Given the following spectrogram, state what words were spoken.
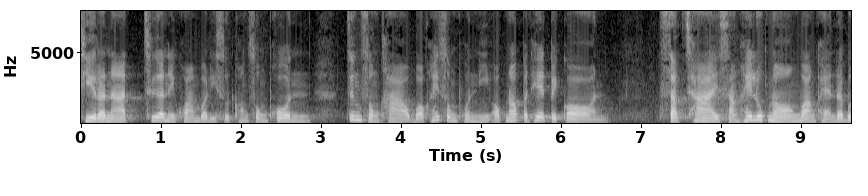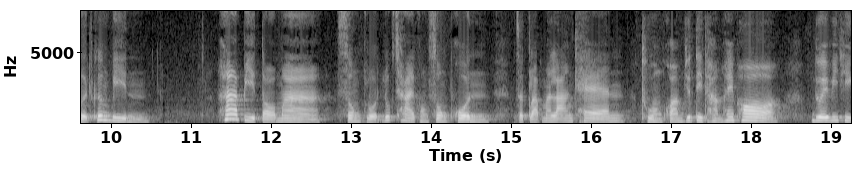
ธีรนัทเชื่อในความบริสุทธิ์ของทรงพล จึงส่งข่าวบอกให้ทรงพลหนีออกนอกประเทศไปก่อน ศักชายสั่งให้ลูกน้องวางแผนระเบิดเครื่องบินห้าปีต่อมา ทรงโกรธลูกชายของทรงพล จะกลับมาล้างแค้นทวงความยุติธรรมให้พ่อ ด้วยวิธี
